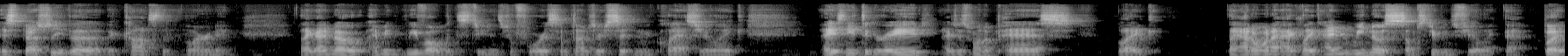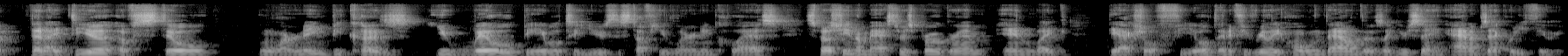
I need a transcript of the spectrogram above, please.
Especially the the constant learning. Like I know, I mean, we've all been students before. Sometimes you're sitting in class, you're like, I just need to grade. I just want to pass. Like, like I don't want to act like. And we know some students feel like that, but that idea of still learning because you will be able to use the stuff you learn in class, especially in a master's program in like the actual field. And if you really hone down those, like you're saying, Adams equity theory,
